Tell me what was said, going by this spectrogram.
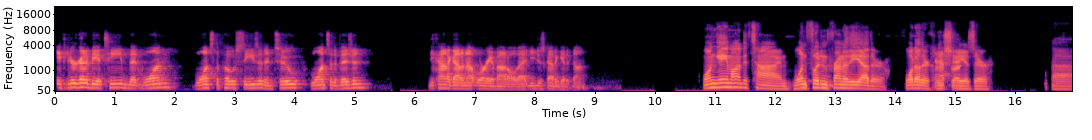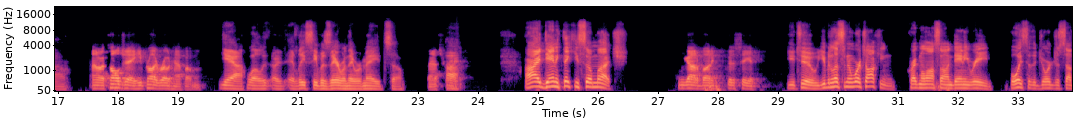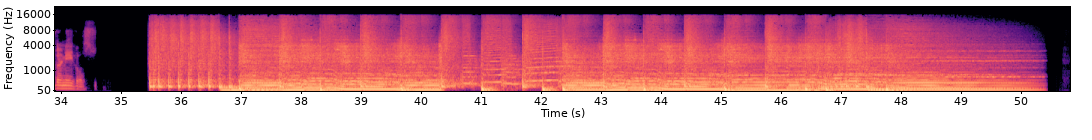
if you're going to be a team that one wants the postseason and two wants a division, you kind of got to not worry about all that. You just got to get it done. One game at a time, one foot in front of the other. What other cliche is there? Uh, I don't know. Call Jay. He probably wrote half of them. Yeah. Well, at least he was there when they were made. So that's uh, right. Uh, all right, Danny. Thank you so much. You got it, buddy. Good to see you. You too. You've been listening. We're talking. Craig Melanson and Danny Reed, voice of the Georgia Southern Eagles.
